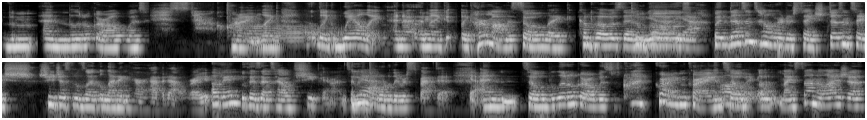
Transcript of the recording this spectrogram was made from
the and the little girl was hysterical, crying like like wailing. And I, and like like her mom is so like, composed and Composed. yeah. but doesn't tell her to say. She doesn't say shh. She just was like letting her have it out, right? Okay. Because that's how she parents, and Yeah. I totally respect it. Yeah. And so the little girl was just crying, crying, crying. And Oh so my uh, my son Elijah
